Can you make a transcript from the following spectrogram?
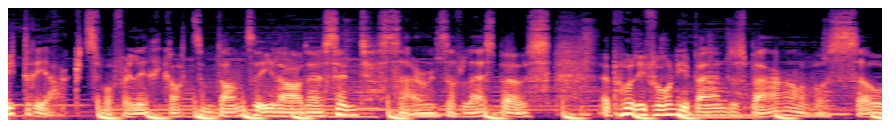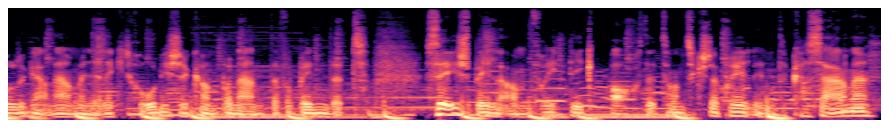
Weitere Acts, die vielleicht gerade zum Tanzen einladen, sind Sirens of Lesbos, eine polyphonie Band aus Bern, die Soul gerne mit elektronischen Komponenten verbindet. Sie spielen am Freitag, 28. April in der Kaserne.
